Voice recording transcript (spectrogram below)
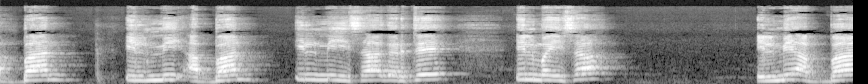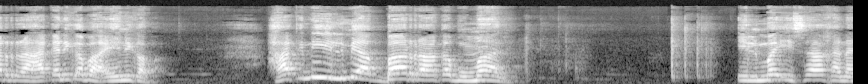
abbaan ilmi abbaan ilmi isaa gartee ilma isaa ilmi abbaa irraa haqa ni qaba ni qaba haqni ilmi abbaa irraa qabu maali ilma isaa kana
